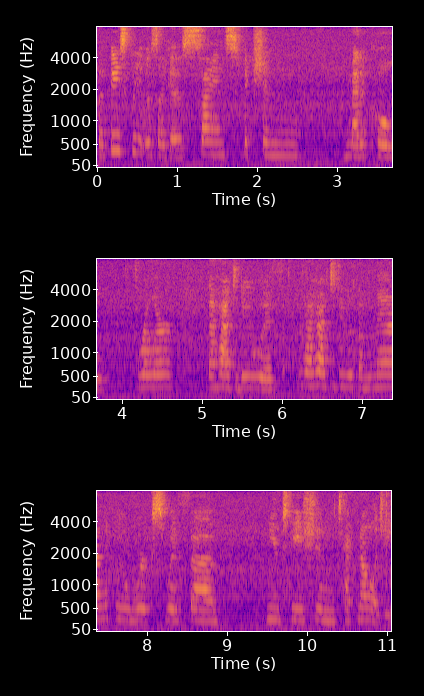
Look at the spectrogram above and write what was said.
but basically it was like a science fiction medical thriller that had to do with that had to do with a man who works with uh, mutation technology.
